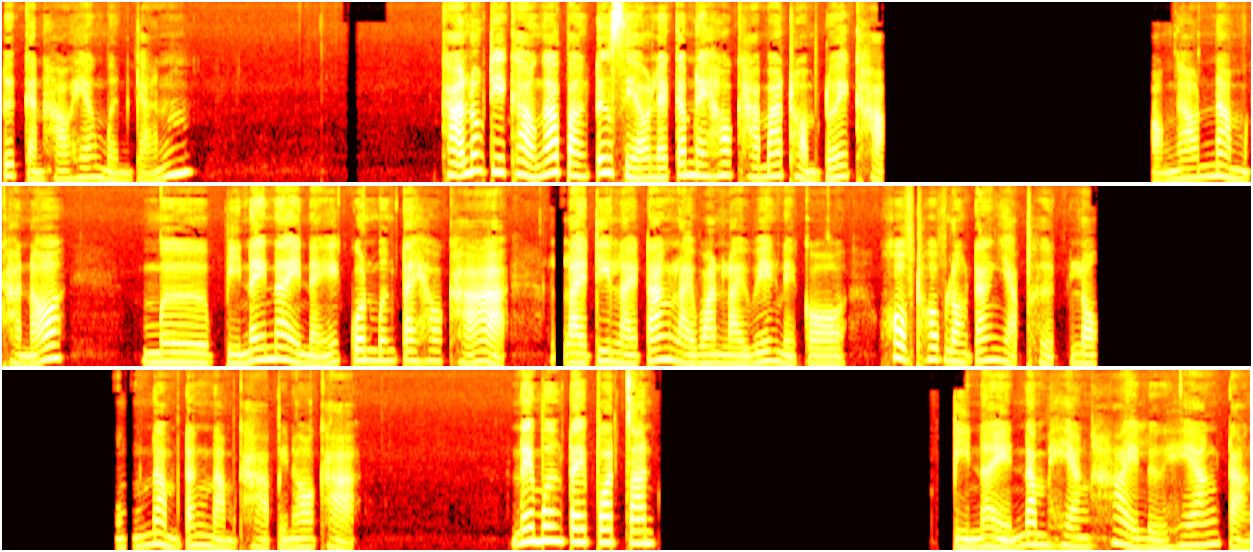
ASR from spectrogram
ตึกกันหาแห้งเหมือนกันขาลูกดีข่าวเงาปางตึกเสียวและกำในเฮาคามาถ่อมด้วยข่าวเงานำค่ะเนาะมือปีในในไหนก้นเมืองใต้เฮาค่ะหลายตีหลายตั้งหลายวันหลายเว้งเนี่ยก็ครบทบลองตั้งอย่าเผิดลองนำตั้งนำค่ะไปเนาะค่ะ ในเมืองใต้ปอดจานปีในนำแหงให้เหลือแห้งต่าง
